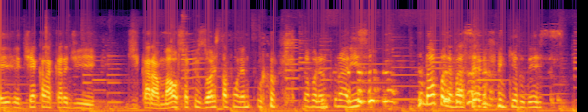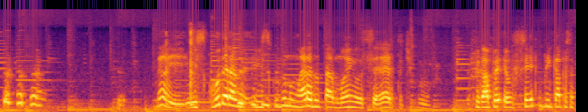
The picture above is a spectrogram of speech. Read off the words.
ele tinha aquela cara de, de cara mal, só que os olhos estavam olhando pro. olhando pro nariz. Não dá pra levar a sério um brinquedo desses. Não, e o escudo era. o escudo não era do tamanho certo, tipo. Eu, ficava, eu sempre brincava pensando,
